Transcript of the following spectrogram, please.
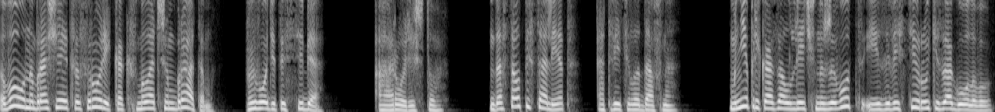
Воун обращается с Рори как с младшим братом, выводит из себя. А Рори что? Достал пистолет, ответила Дафна. Мне приказал лечь на живот и завести руки за голову.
